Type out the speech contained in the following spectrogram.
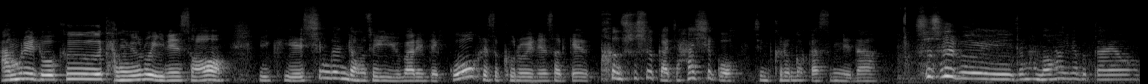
아무래도 그 당뇨로 인해서 이 귀에 심근경색이 유발이 됐고, 그래서 그로 인해서 이렇게 큰 수술까지 하시고, 지금 그런 것 같습니다. 수술 부위 좀 한번 확인해 볼까요?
